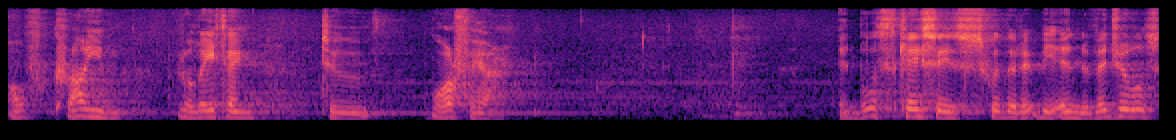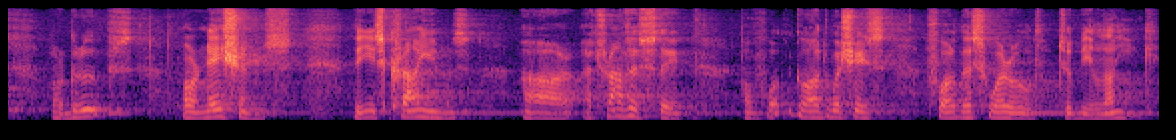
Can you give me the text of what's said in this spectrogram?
of crime relating to warfare. In both cases, whether it be individuals or groups or nations, these crimes are a travesty of what God wishes for this world to be like.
